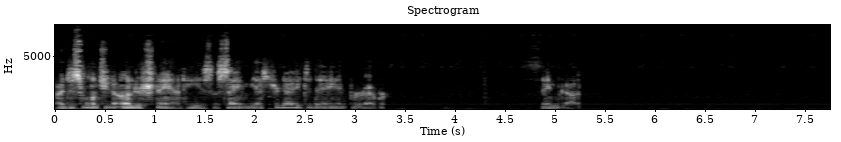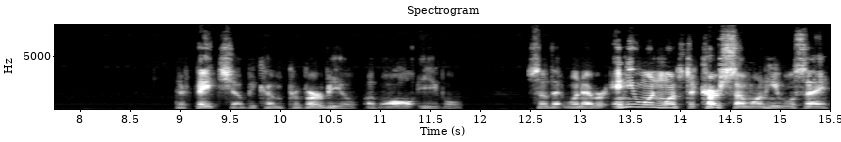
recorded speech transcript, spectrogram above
I just want you to understand He is the same yesterday, today, and forever. Same God. Their fate shall become proverbial of all evil, so that whenever anyone wants to curse someone, he will say,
